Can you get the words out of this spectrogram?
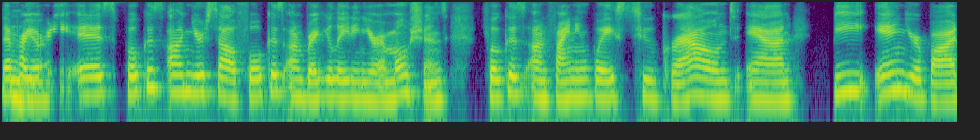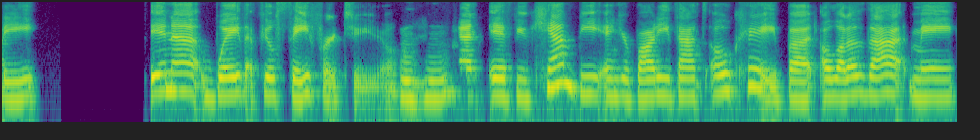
The mm-hmm. priority is focus on yourself, focus on regulating your emotions, focus on finding ways to ground and be in your body in a way that feels safer to you. Mm-hmm. And if you can't be in your body, that's okay. But a lot of that may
